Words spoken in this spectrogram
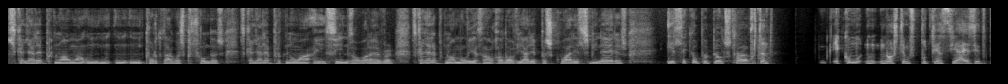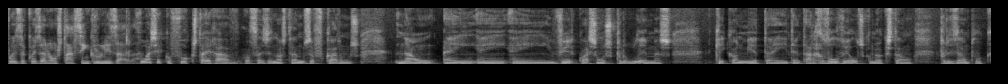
Se calhar é porque não há um, um, um porto de águas profundas, se calhar é porque não há ensinos ou whatever, se calhar é porque não há uma ligação rodoviária para escoar esses minérios. Esse é que é o papel do Estado. Portanto, é como nós temos potenciais e depois a coisa não está sincronizada. Eu acho é que o foco está errado. Ou seja, nós estamos a focar-nos não em, em, em ver quais são os problemas que a economia tem e tentar resolvê-los, como é a questão, por exemplo, que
